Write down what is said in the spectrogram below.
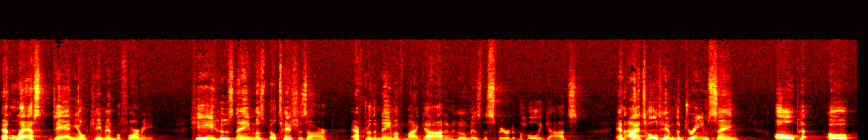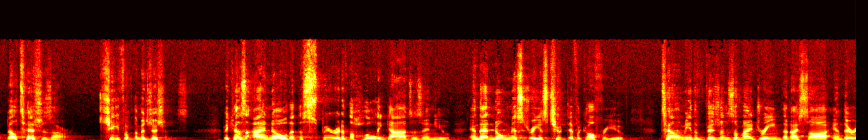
At last, Daniel came in before me, he whose name was Belteshazzar, after the name of my God, in whom is the spirit of the holy gods. And I told him the dream, saying, O, o Belteshazzar, chief of the magicians, because I know that the spirit of the holy gods is in you, and that no mystery is too difficult for you, tell me the visions of my dream that I saw and their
